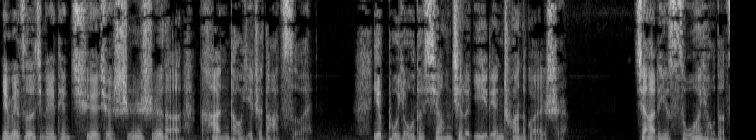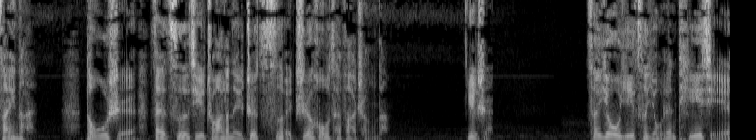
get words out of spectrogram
因为自己那天确确实实的看到一只大刺猬，也不由得想起了一连串的怪事。家里所有的灾难，都是在自己抓了那只刺猬之后才发生的。于是，在又一次有人提起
